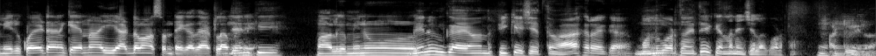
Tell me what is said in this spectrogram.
మీరు కోయటానికైనా ఈ అడ్డం వస్తుంటాయి కదా అట్లా దేనికి? మామూలుగా మినుము మినుము ఇంకా ఏముంది పీకేసేస్తాం ఆఖరిగా ముందు కొడతాం అయితే కింద నుంచి ఇలా కొడతాం. అటు ఇలా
